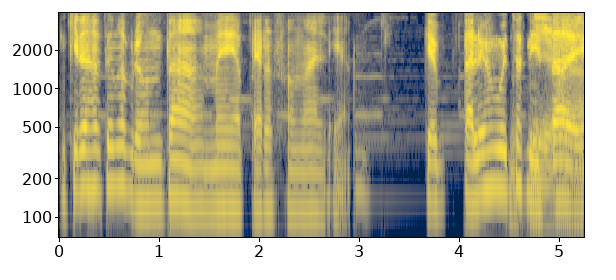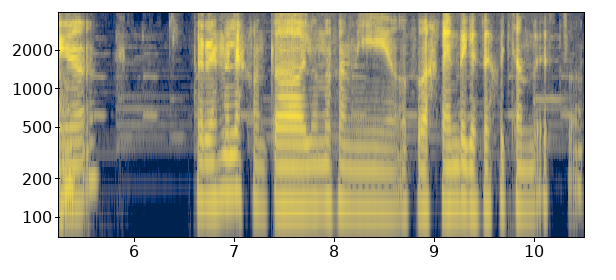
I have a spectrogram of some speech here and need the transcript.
Quiero hacerte una pregunta media personal, ya. Que tal vez muchos ni saben, ¿ah? Tal vez no les has contado a algunos amigos o a gente que está escuchando esto.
